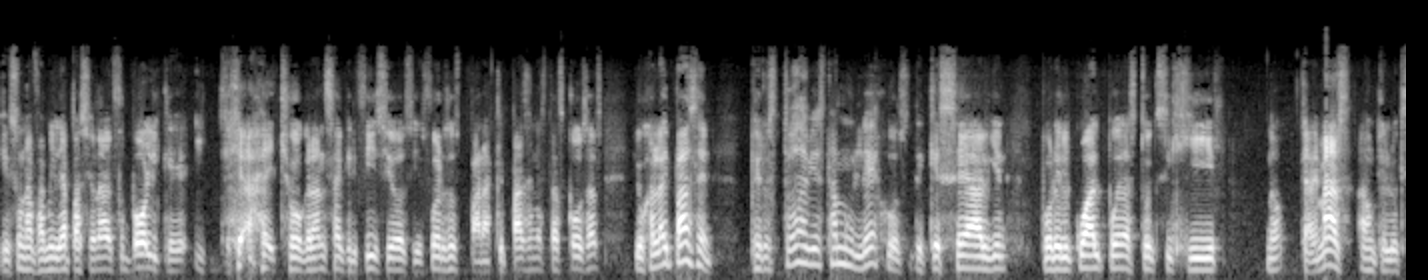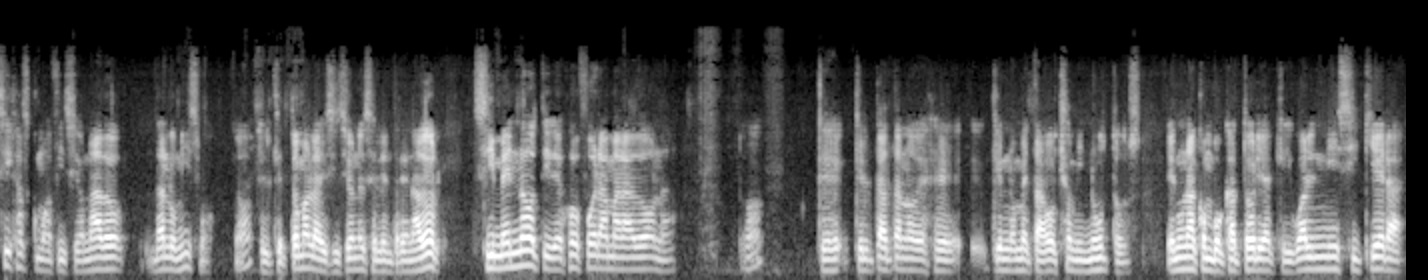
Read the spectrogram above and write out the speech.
es una familia apasionada del fútbol y que, ha hecho grandes sacrificios y esfuerzos para que pasen estas cosas, y ojalá y pasen, pero todavía está muy lejos de que sea alguien por el cual puedas tú exigir ¿no? Que además, aunque lo exijas como aficionado, da lo mismo, ¿no? El que toma la decisión es el entrenador. Si Menotti dejó fuera a Maradona, ¿no? Que, que, el Tata no deje, que no meta ocho minutos en una convocatoria que igual ni siquiera,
